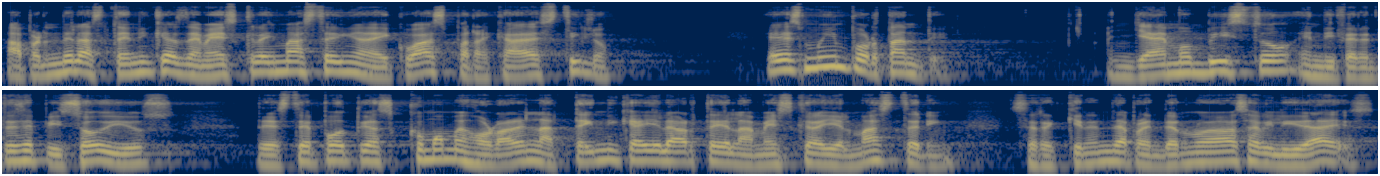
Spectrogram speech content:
Aprende las técnicas de mezcla y mastering adecuadas para cada estilo. Es muy importante. Ya hemos visto en diferentes episodios de este podcast cómo mejorar en la técnica y el arte de la mezcla y el mastering. Se requieren de aprender nuevas habilidades.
